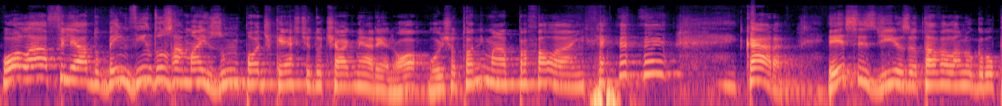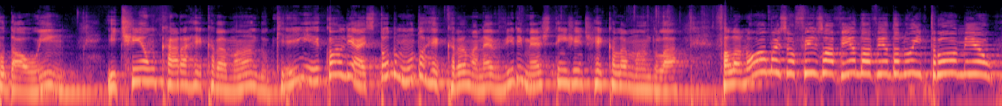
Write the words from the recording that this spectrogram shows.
Olá, afiliado, bem-vindos a mais um podcast do Thiago Miarelli. Ó, hoje eu tô animado para falar, hein? Cara, esses dias eu tava lá no grupo da Win e tinha um cara reclamando que, aliás, todo mundo reclama, né? Vira e mexe tem gente reclamando lá, falando: "Ó, oh, mas eu fiz a venda, a venda não entrou, meu,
